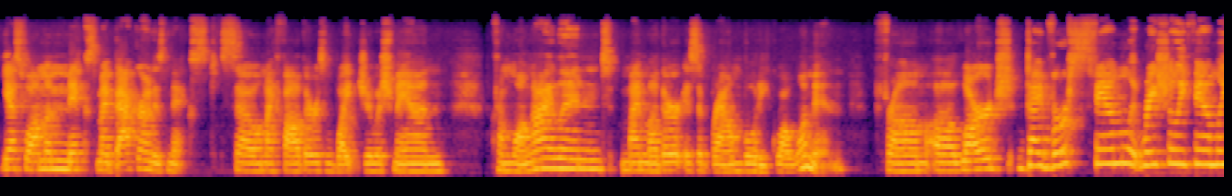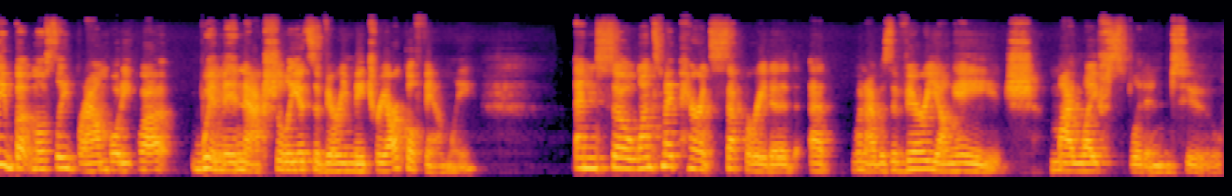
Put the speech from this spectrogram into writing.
Yes, well, I'm a mix. My background is mixed. So my father is a white Jewish man from Long Island. My mother is a brown Boricua woman from a large, diverse family, racially family, but mostly brown Boricua women. Actually, it's a very matriarchal family. And so once my parents separated at when I was a very young age, my life split in two.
